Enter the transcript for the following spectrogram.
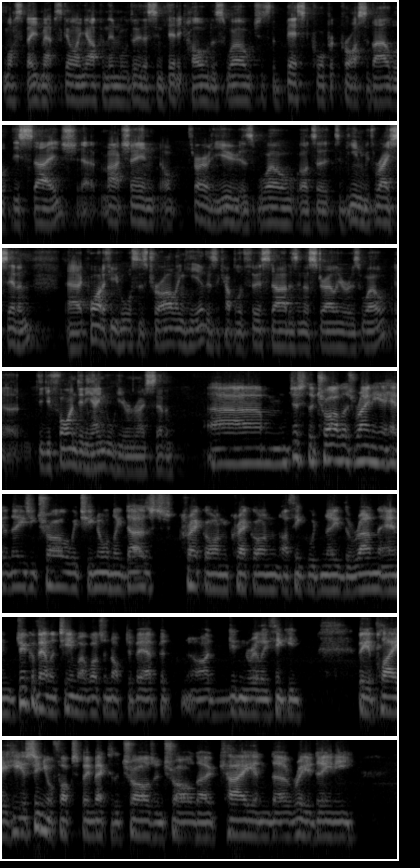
My speed map's going up, and then we'll do the synthetic hold as well, which is the best corporate price available at this stage. Uh, Mark Sheehan, I'll throw it to you as well, or to, to begin with race seven. Uh, quite a few horses trialling here. There's a couple of first starters in Australia as well. Uh, did you find any angle here in race seven? Um, just the trialers. Rainier had an easy trial, which he normally does. Crack on, crack on. I think would need the run. And Duke of Valentino wasn't knocked about, but I didn't really think he'd be a player here. Senior Fox has been back to the trials and trialled okay, and uh, Riodini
